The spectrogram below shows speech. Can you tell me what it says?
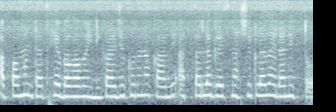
आप्पा म्हणतात हे बघा बहिणी काळजी करू नका मी आत्ता लगेच नाशिकला जायला निघतो.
